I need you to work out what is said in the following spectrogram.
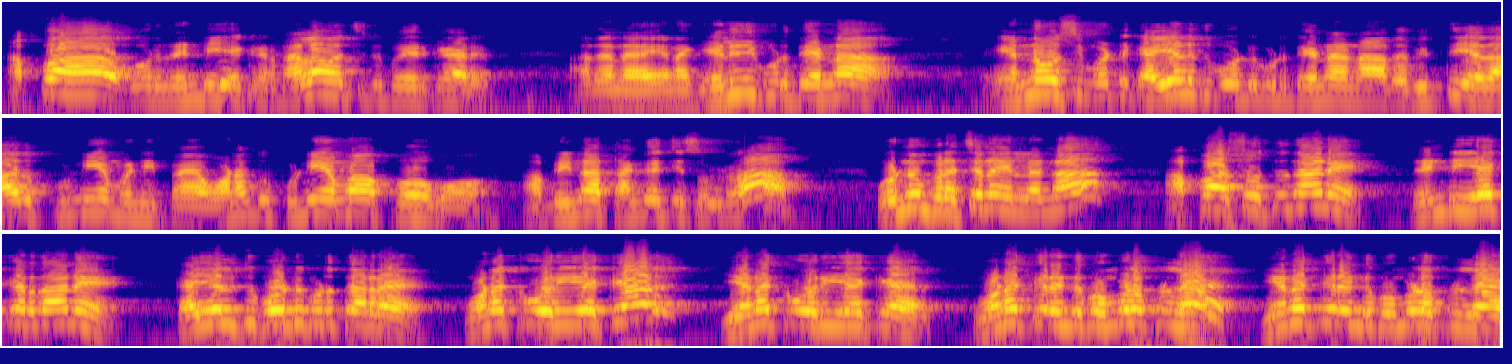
அப்பா ஒரு ரெண்டு ஏக்கர் நிலம் வச்சுட்டு போயிருக்காரு. அதை நான் எனக்கு எழுதி கொடுத்தேன்னா என்ஓசி மட்டும் கையெழுத்து போட்டு கொடுத்தேன்னா நான் அதை வித்து ஏதாவது புண்ணியம் பண்ணிப்பேன். உனக்கு புண்ணியமா போகும் அப்படின்னா தங்கச்சி சொல்றா ஒன்றும் பிரச்சனை இல்லைன்னா அப்பா சொத்து தானே. ரெண்டு ஏக்கர் தானே. கையெழுத்து போட்டு கொடுத்தாரு உனக்கு ஒரு ஏக்கர் எனக்கு ஒரு ஏக்கர். உனக்கு ரெண்டு பொம்பளை பிள்ளை எனக்கு ரெண்டு பொம்பளை பிள்ளை.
